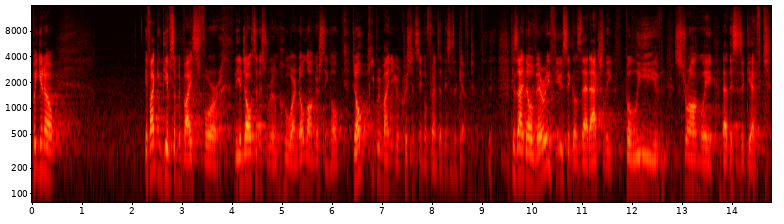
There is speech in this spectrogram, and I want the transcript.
But you know, if I can give some advice for the adults in this room who are no longer single, don't keep reminding your Christian single friends that this is a gift. Because I know very few singles that actually believe strongly that this is a gift.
